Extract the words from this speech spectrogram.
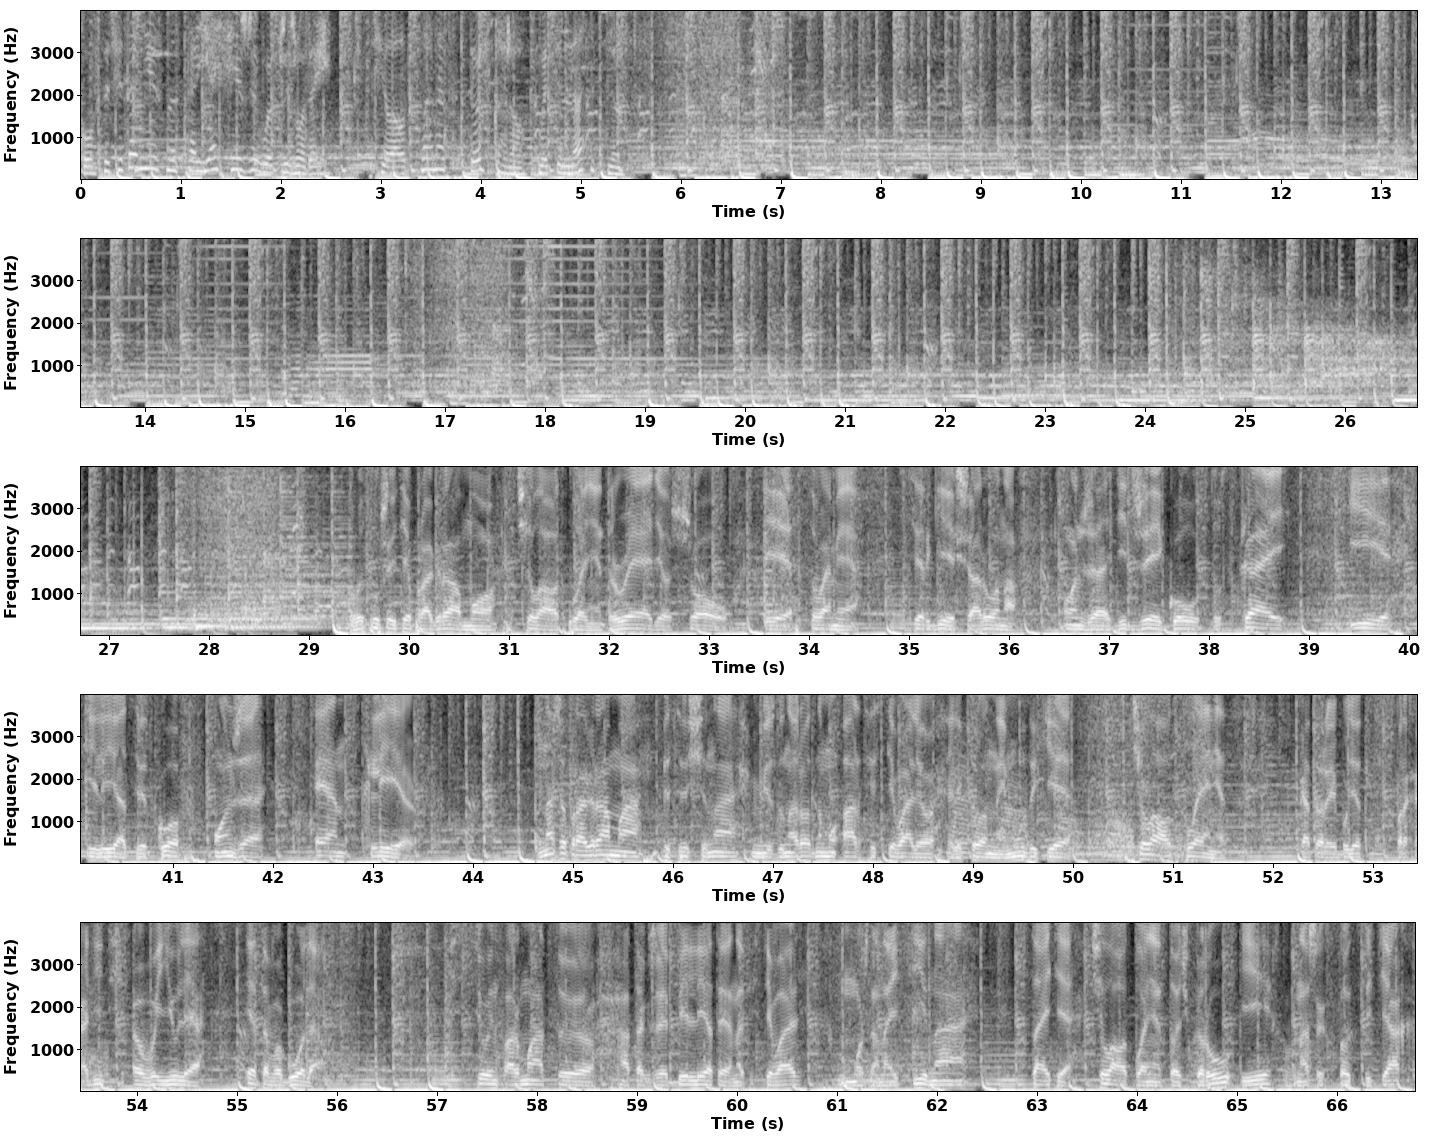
музыку в сочетании с настоящей живой природой. chilloutplanet.ru 18+. Слушаете программу Chill Out Planet Radio Show. И с вами Сергей Шаронов, он же DJ Go to Sky и Илья Цветков, он же N Clear. Наша программа посвящена международному арт-фестивалю электронной музыки Chill Out Planet, который будет проходить в июле этого года. Всю информацию, а также билеты на фестиваль можно найти на сайте chilloutplanet.ru и в наших соцсетях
